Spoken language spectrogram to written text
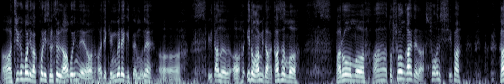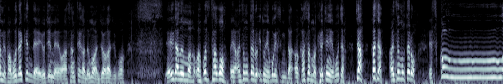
어, 지금 보니까 콜이 슬슬 나오고 있네요. 어제 경매래기 때문에 어, 일단은 어, 이동합니다. 가서 뭐 바로 뭐 아 또 수원 가야 되나? 수원 씨발 가면 바보 될 텐데 요즘에 와 상태가 너무 안 좋아가지고 예, 일단은 뭐 어, 버스 타고 예, 안성로대로 이동해 보겠습니다. 어, 가서 뭐 결정해 보자. 자 가자 안성로대로 렛츠고.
